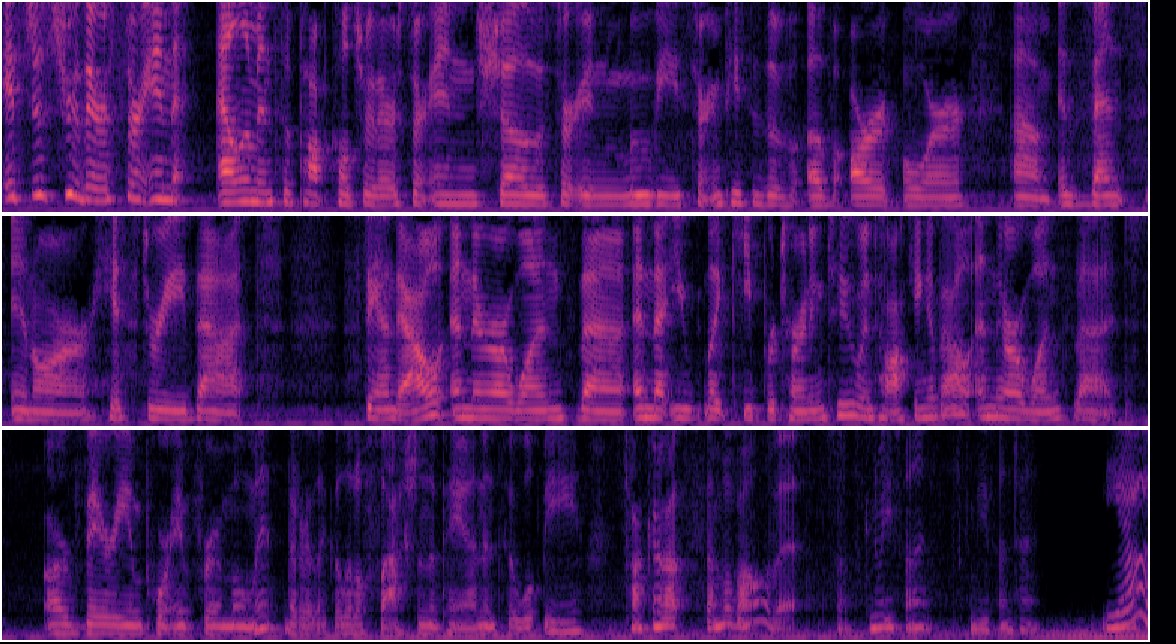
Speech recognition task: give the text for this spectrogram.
it's just true there are certain elements of pop culture there are certain shows certain movies certain pieces of, of art or um, events in our history that stand out and there are ones that and that you like keep returning to and talking about and there are ones that are very important for a moment that are like a little flash in the pan and so we'll be talking about some of all of it so it's gonna be fun it's gonna be a fun time Yeah.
